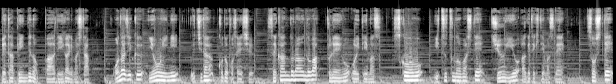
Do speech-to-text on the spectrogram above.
ベタピンでのバーディーがありました。同じく4位に内田琴子選手。セカンドラウンドはプレーを置いています。スコアを5つ伸ばして順位を上げてきていますね。そして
